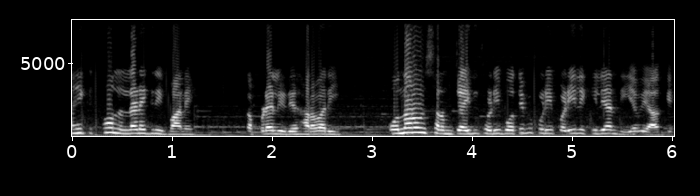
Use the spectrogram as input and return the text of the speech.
ਅਸੀਂ ਕਿੱਥੋਂ ਲੱਲਣੇ ਗਰੀਬਾਂ ਨੇ ਕੱਪੜੇ ਲੀੜੇ ਹਰ ਵਾਰੀ? ਉਹਨਾਂ ਨੂੰ ਸ਼ਰਮ ਚਾਹੀਦੀ ਥੋੜੀ ਬਹੁਤੀ ਵੀ ਕੁੜੀ ਪੜ੍ਹੀ ਲਿਖੀ ਲਿਆਂਦੀ ਆ ਵਿਆਹ ਕੇ।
